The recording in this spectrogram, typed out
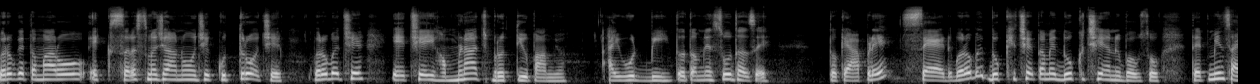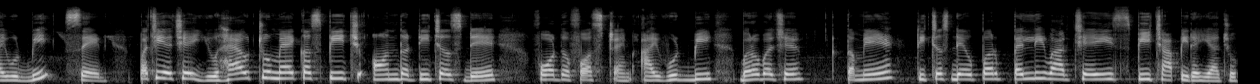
બરાબર કે તમારો એક સરસ મજાનો જે કૂતરો છે, બરાબર છે? એ છે એ હમણાં જ મૃત્યુ પામ્યો. આઈ વુડ બી તો તમને શું થશે? તો કે આપણે સેડ બરાબર? દુઃખ છે, તમે દુઃખ છે અનુભવશો. That means I would be sad પછી એ છે you have to make a speech on the teachers day for the first time I would be બરાબર છે? તમે ટીચર્સ ડે ઉપર પહેલી વાર છે એ સ્પીચ આપી રહ્યા છો.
